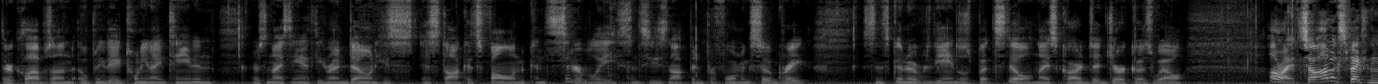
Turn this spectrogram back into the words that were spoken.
their clubs on opening day 2019. And there's a nice Anthony Rendon. His, his stock has fallen considerably since he's not been performing so great since going over to the Angels, but still, nice card. Jed Gyorko as well. All right, so I'm expecting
